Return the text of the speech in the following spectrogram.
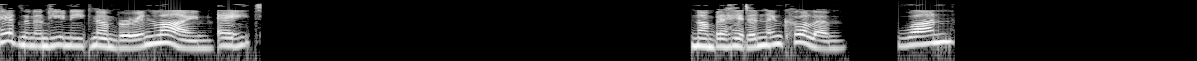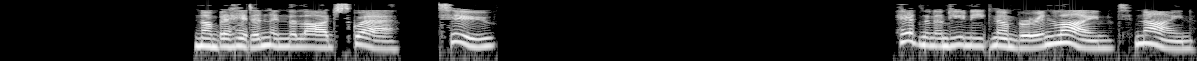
hidden and unique number in line 8 number hidden in column 1 number hidden in the large square. 2. Hidden and unique number in line 9.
